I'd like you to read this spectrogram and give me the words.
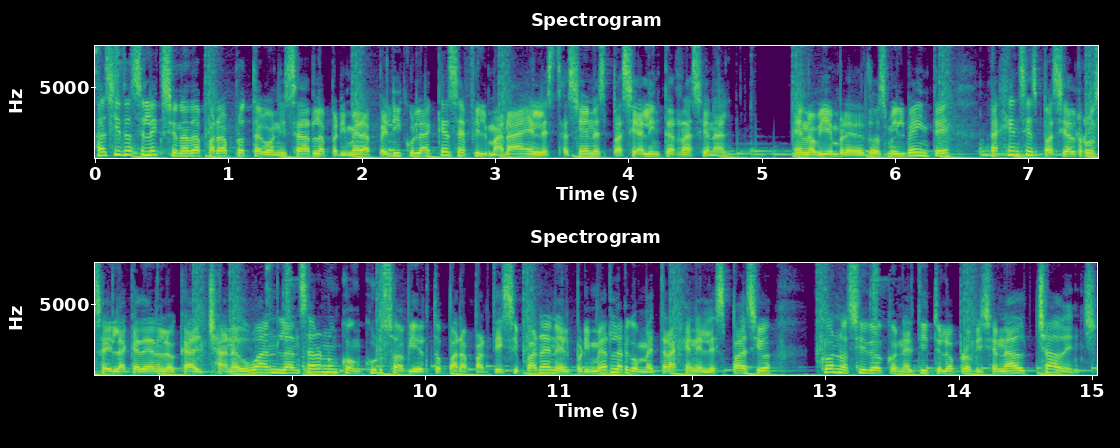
ha sido seleccionada para protagonizar la primera película que se filmará en la Estación Espacial Internacional. En noviembre de 2020, la Agencia Espacial Rusa y la cadena local Channel One lanzaron un concurso abierto para participar en el primer largometraje en el espacio, conocido con el título provisional Challenge.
